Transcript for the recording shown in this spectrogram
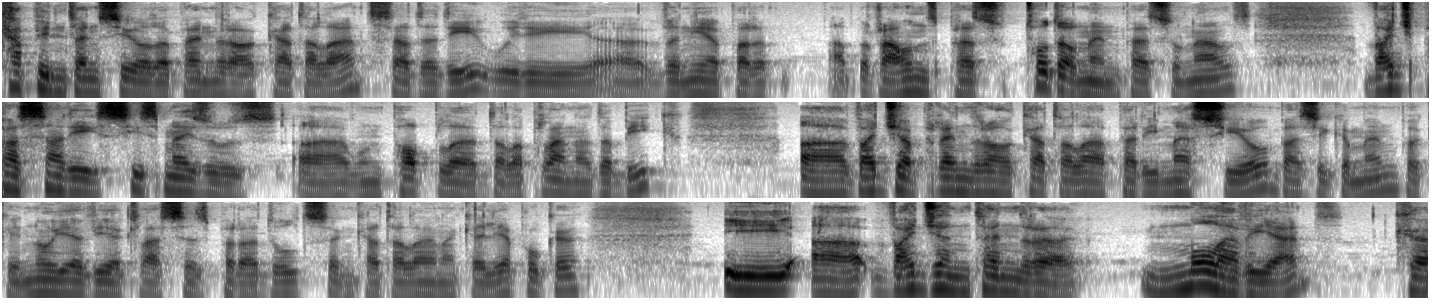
cap intenció d'aprendre el català, s'ha de dir, vull dir, uh, venia per raons pers totalment personals. Vaig passar-hi sis mesos a un poble de la plana de Vic, Uh, vaig aprendre el català per immersió, bàsicament, perquè no hi havia classes per adults en català en aquella època, i uh, vaig entendre molt aviat que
